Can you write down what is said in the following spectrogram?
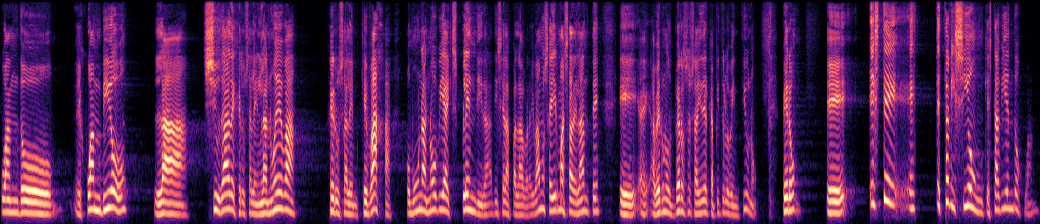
cuando eh, Juan vio la ciudad de Jerusalén, la nueva Jerusalén, que baja como una novia espléndida, dice la palabra. Y vamos a ir más adelante eh, a ver unos versos ahí del capítulo 21. Pero eh, este, esta visión que está viendo Juan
